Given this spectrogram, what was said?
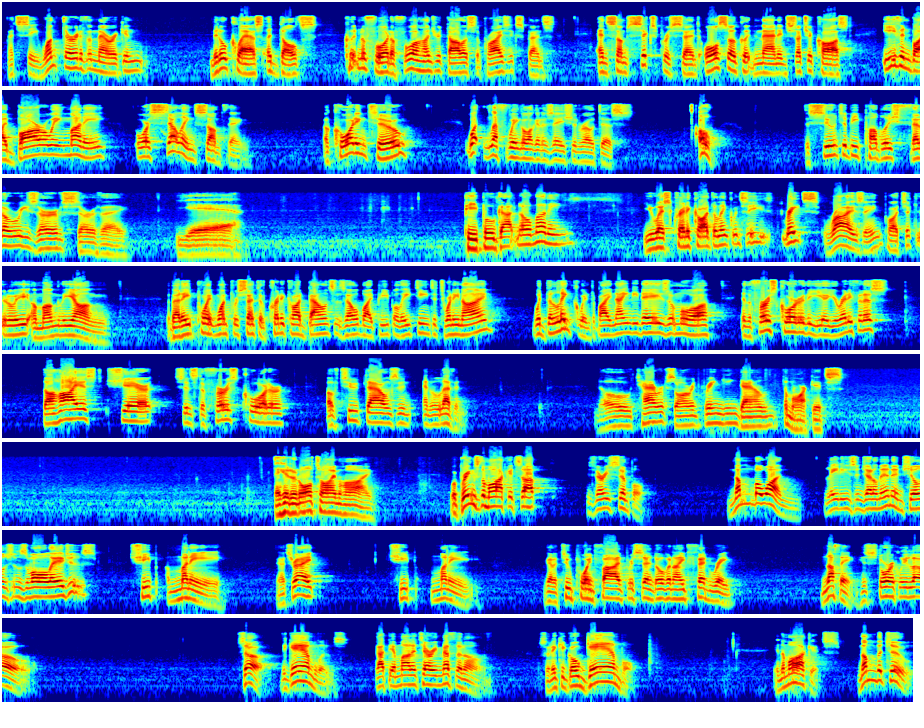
Let's see. One third of American middle class adults couldn't afford a $400 surprise expense, and some 6% also couldn't manage such a cost even by borrowing money or selling something. According to what left wing organization wrote this? Oh, the soon to be published Federal Reserve Survey. Yeah. People got no money. U.S. credit card delinquency rates rising, particularly among the young. About 8.1% of credit card balances held by people 18 to 29 were delinquent by 90 days or more in the first quarter of the year. You ready for this? The highest share since the first quarter of 2011. No, tariffs aren't bringing down the markets. They hit an all time high. What brings the markets up is very simple. Number one, ladies and gentlemen, and children of all ages, cheap money. That's right. cheap money. We got a 2.5% overnight Fed rate. Nothing, historically low. So, the gamblers got their monetary methadone so they could go gamble in the markets. Number two,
